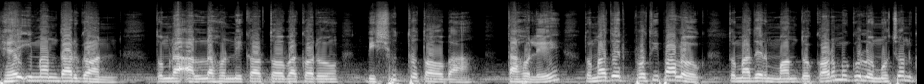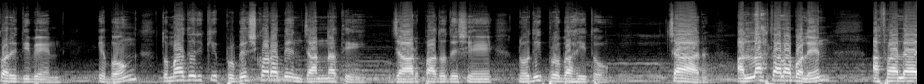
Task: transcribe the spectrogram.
হে ঈমানদারগণ, তোমরা আল্লাহর নিকট তওবা করো, বিশুদ্ধ তওবা। তাহলে তোমাদের প্রতিপালক তোমাদের মন্দ কর্মগুলো মোচন করে দিবেন। এবং তোমাদেরকে প্রবেশ করাবেন জান্নাতে, যার পাদদেশে নদী প্রবাহিত। চার, আল্লাহ তালা বলেন, আফালা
